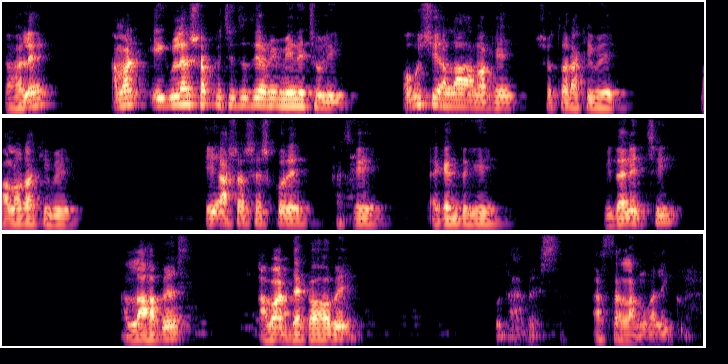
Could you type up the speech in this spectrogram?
তাহলে আমার এইগুলা সব কিছু যদি আমি মেনে চলি, অবশ্যই আল্লাহ আমাকে সুস্থ রাখিবে, ভালো রাখিবে। এই আশা শেষ করে আজকে এখান থেকে বিদায় নিচ্ছি। আল্লাহ হাফেজ, আবার দেখা হবে। খুদা হাফেজ। আসসালামু আলাইকুম।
